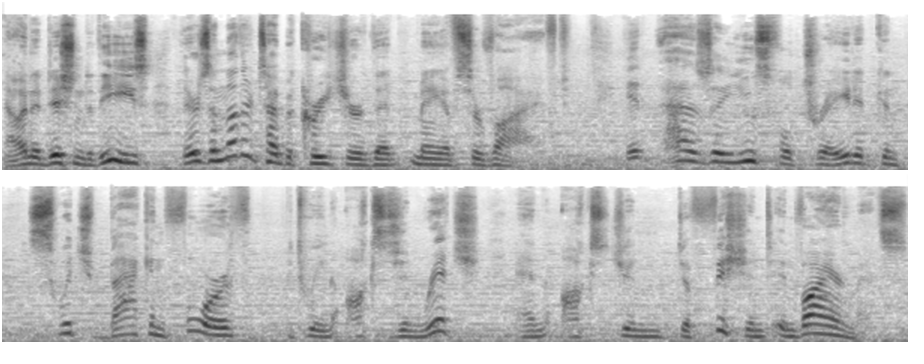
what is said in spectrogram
Now, in addition to these, there's another type of creature that may have survived. It has a useful trait. It can switch back and forth between oxygen rich and oxygen deficient environments.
